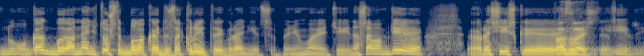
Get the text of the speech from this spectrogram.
ну, как бы она не то, чтобы была какая-то закрытая граница, понимаете, и на самом деле российская... Прозрачная, скажем.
